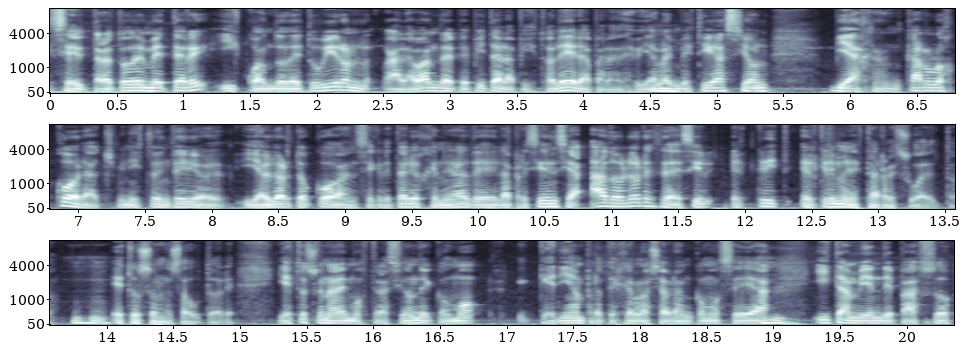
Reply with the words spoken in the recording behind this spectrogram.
se trató de meter y cuando detuvieron a la banda de Pepita la Pistolera para desviar la mm. investigación, viajan Carlos Corach, ministro de Interior, y Alberto Coan, secretario general de la presidencia, a Dolores a decir el, el crimen está resuelto. Estos son los autores. Y esto es una demostración de cómo querían protegerlo a Chabran como sea y también de paso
